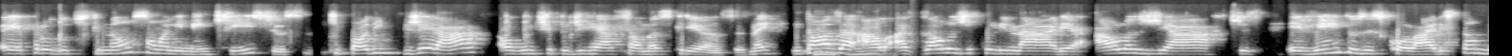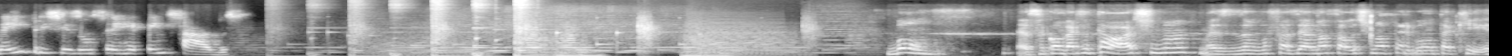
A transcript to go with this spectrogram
é, produtos que não são alimentícios que podem gerar algum tipo de reação nas crianças, né? Então, uhum. as, a, as aulas de culinária, aulas de artes, eventos escolares também precisam ser repensados. Bom, essa conversa está ótima, mas eu vou fazer a nossa última pergunta aqui.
